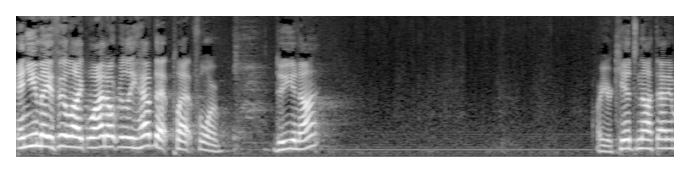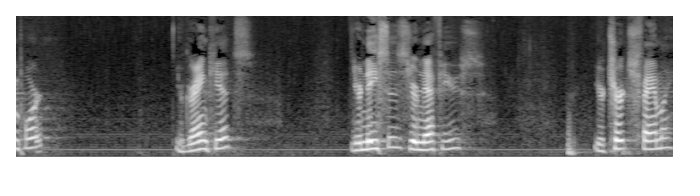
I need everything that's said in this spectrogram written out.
And you may feel like, well, I don't really have that platform. Do you not? Are your kids not that important? Your grandkids? Your nieces? Your nephews? Your church family?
